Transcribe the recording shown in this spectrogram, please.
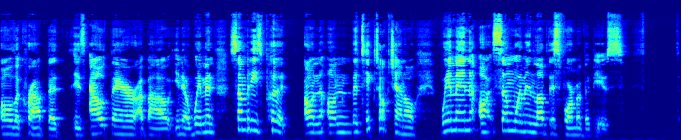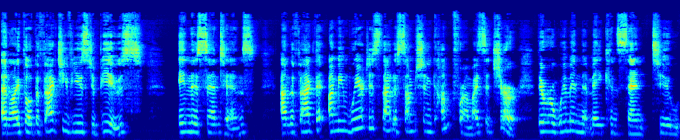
all the crap that is out there about you know women somebody's put on on the TikTok channel. Women are some women love this form of abuse. And I thought the fact you've used abuse in this sentence and the fact that I mean, where does that assumption come from? I said, sure, there are women that may consent to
